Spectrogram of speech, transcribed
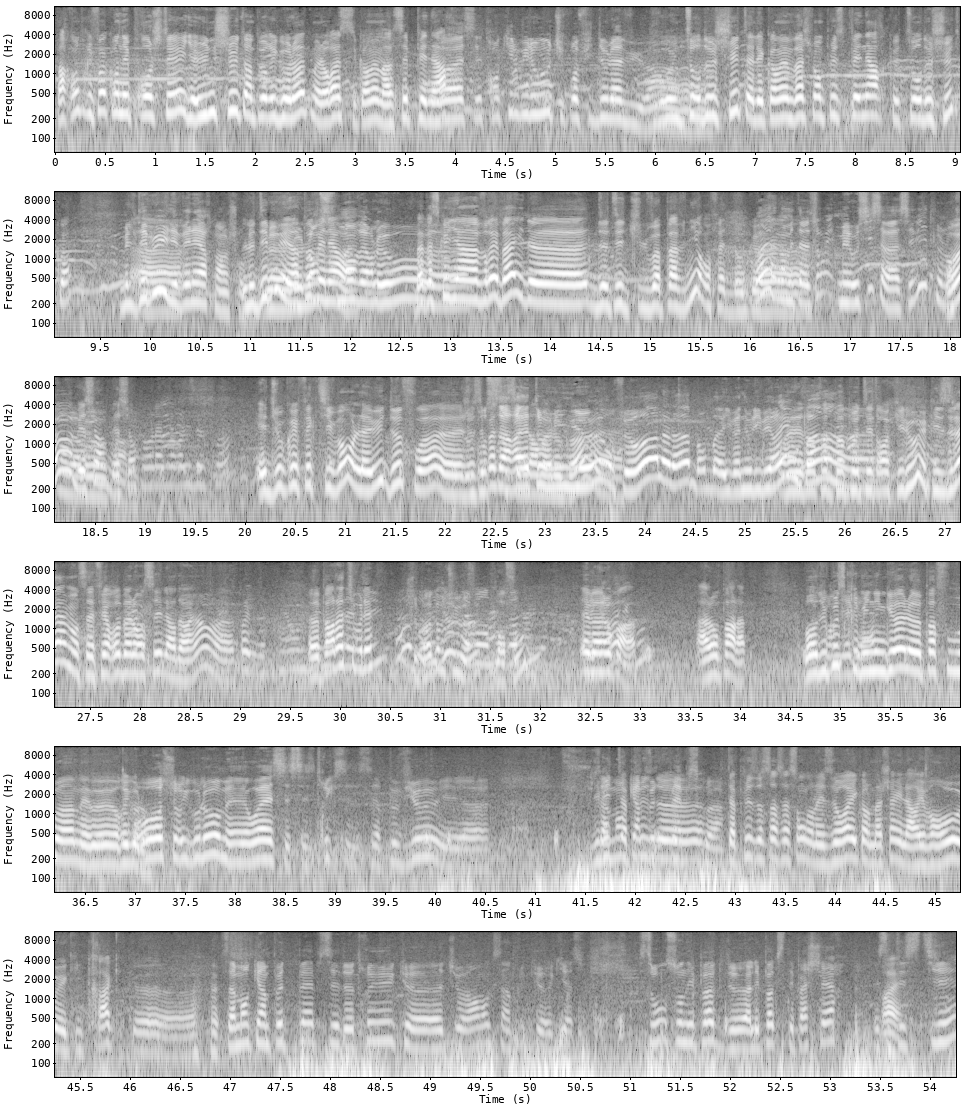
Par contre, une fois qu'on est projeté, il y a une chute un peu rigolote, mais le reste c'est quand même assez peinard. Ouais, c'est tranquille, Willow, tu profites de la vue. hein. Pour une tour de chute, elle est quand même vachement plus peinard que tour de chute quoi. Mais le début, Euh, il est vénère quand même, je trouve. le début est un peu vénère, ouais. vers le haut. Bah parce qu'il y a un vrai bail de, de- de- tu le vois pas venir en fait donc. Ouais, euh, non, mais t'as raison, mais aussi ça va assez vite le Ouais, lancement. ouais, vers bien le sûr, haut, bien quoi. sûr. Pour l'avoir eu deux fois. Et donc effectivement, on l'a eu deux fois. euh, je Donc sais on pas si c'est s'arrête au milieu, on fait oh là là, bon bah il va nous libérer On ou est en train de papoter tranquillou et puis slam, on s'est fait rebalancer l'air de rien. euh, pas- Euh, par là, tu voulais Je sais pas comme tu veux. M'en fous. Eh ben allons par là. Allons par là. Bon du coup Screaming Eagle, euh, pas fou hein, mais euh, rigolo. Oh c'est rigolo mais ouais c'est c'est ce truc c'est un peu vieux et euh, Limite, t'as manque un plus, peu de plus de sensations dans les oreilles quand le machin il arrive en haut et qu'il craque que. Ça manque un peu de peps et de trucs, euh, tu vois vraiment que c'est un truc euh, qui a son, son époque, de, à l'époque c'était pas cher et Ouais. c'était stylé.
